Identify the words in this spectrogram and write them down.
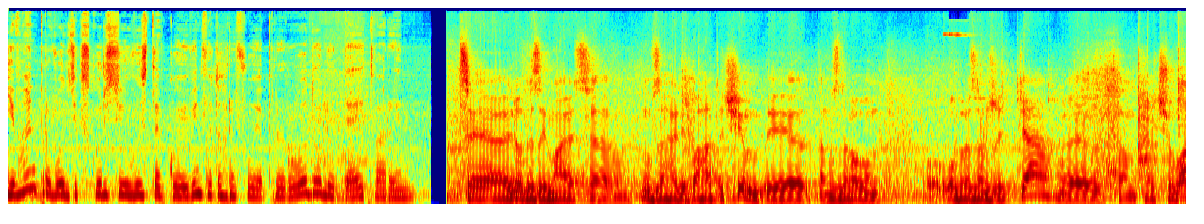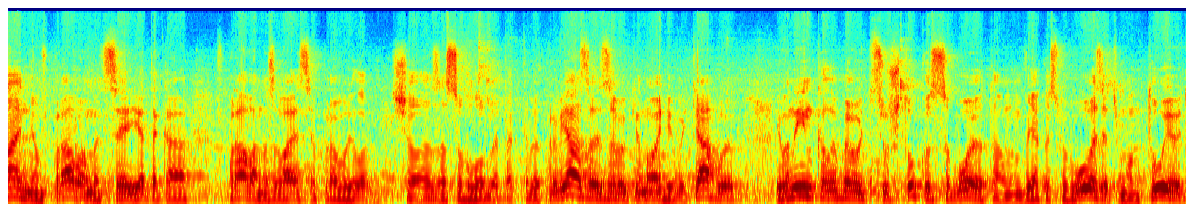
Євген проводить екскурсію виставкою. Він фотографує природу, людей, тварин. Це люди займаються ну, взагалі багато чим, де там здоровим образом життя, е, там харчуванням, вправами. Це є така вправа, називається правило, що за суглоби так тебе прив'язують за руки, ноги, витягують. І вони інколи беруть цю штуку з собою, там якось вивозять, монтують.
